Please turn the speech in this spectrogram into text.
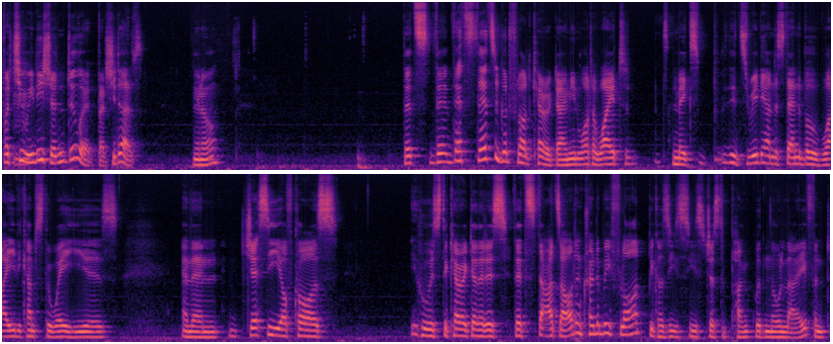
but she mm-hmm. really shouldn't do it, but she does. You know. That's that's that's a good flawed character. I mean, Walter White makes it's really understandable why he becomes the way he is, and then Jesse, of course, who is the character that is that starts out incredibly flawed because he's he's just a punk with no life and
